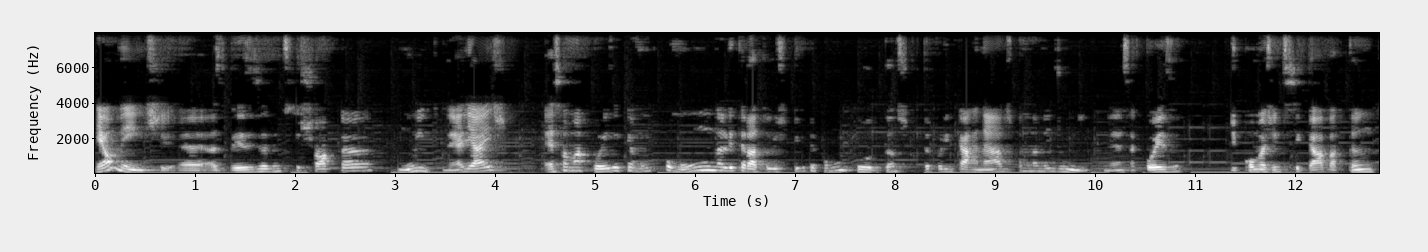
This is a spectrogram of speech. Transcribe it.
realmente, é, às vezes a gente se choca muito. Né? Aliás, essa é uma coisa que é muito comum na literatura espírita como um todo, tanto escrita por encarnados como na mediúnica. Né? Essa coisa de como a gente se gaba tanto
